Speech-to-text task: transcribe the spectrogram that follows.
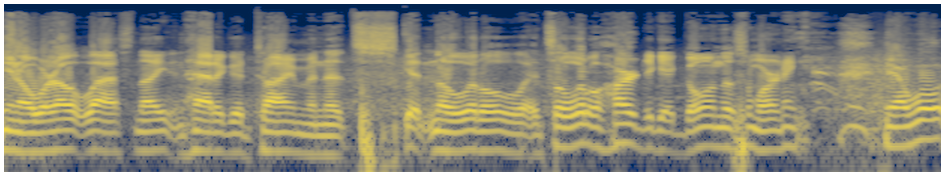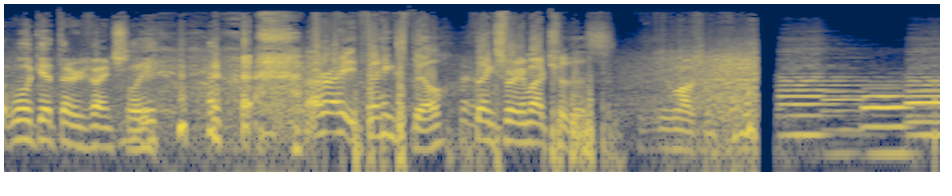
you know, were out last night and had a good time, and it's getting a little it's a little hard to get going this morning. yeah, we'll we'll get there eventually. All right, thanks, Bill. Thanks very much for this. You're welcome.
